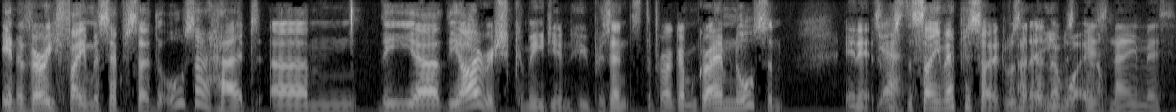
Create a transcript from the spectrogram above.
in a very famous episode that also had um, the uh, the Irish comedian who presents the program Graham Norton in it. It was the same episode, wasn't it? I don't it? know what in his name is.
